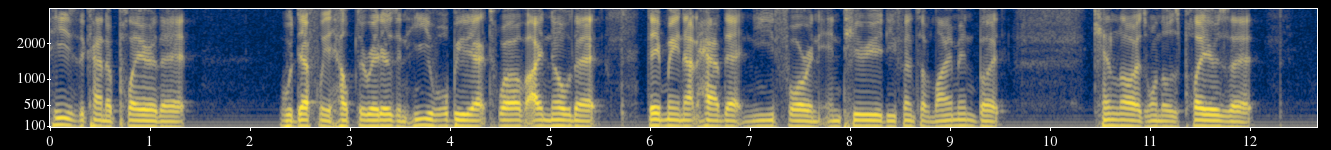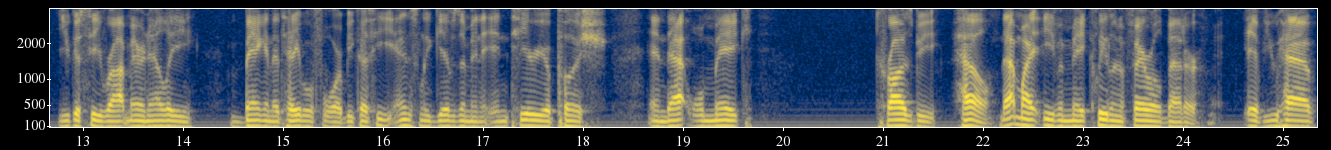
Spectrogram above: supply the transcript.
he's the kind of player that would definitely help the Raiders, and he will be at 12. I know that they may not have that need for an interior defensive lineman, but Kinlaw is one of those players that you could see Rob Marinelli banging the table for because he instantly gives them an interior push, and that will make Crosby hell. That might even make Clelin Ferrell better if you have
